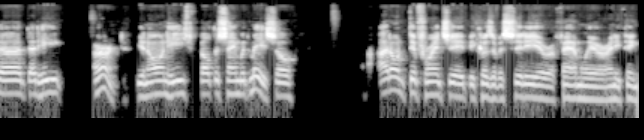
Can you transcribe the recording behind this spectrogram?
uh, that he earned, you know, and he felt the same with me. So I don't differentiate because of a city or a family or anything.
